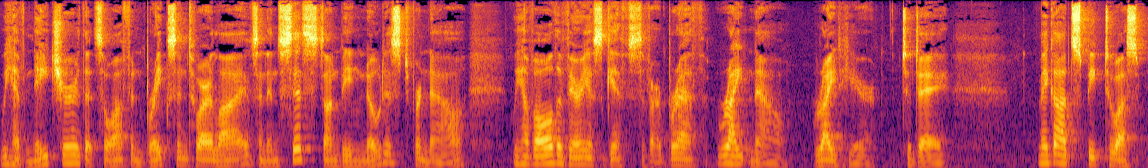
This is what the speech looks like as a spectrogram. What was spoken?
We have nature that so often breaks into our lives and insists on being noticed for now. We have all the various gifts of our breath right now, right here, today. May God speak to us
